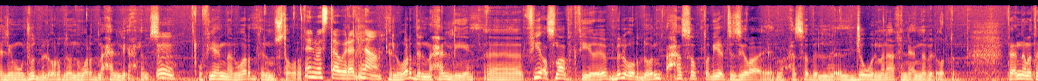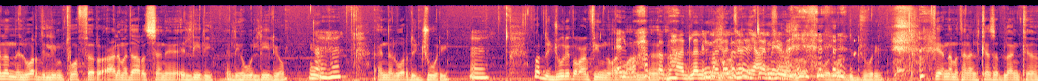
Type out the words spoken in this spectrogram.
اللي موجود بالأردن ورد محلي إحنا بنسميه وفي عندنا الورد المستورد. المستورد نعم. الورد المحلي آه، في أصناف كثيرة بالأردن حسب طبيعة الزراعة يعني وحسب ال- الجو المناخي اللي عندنا بالأردن. فعندنا مثلا الورد اللي متوفر على مدار السنة ال lily اللي هو ال lilium نعم. عندنا الورد الجوري. الورد الجوري طبعا في منه ألوان. المحبب هذا المحبب الجميع. الورد الجوري. في عندنا مثلا الكازابلانكا.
